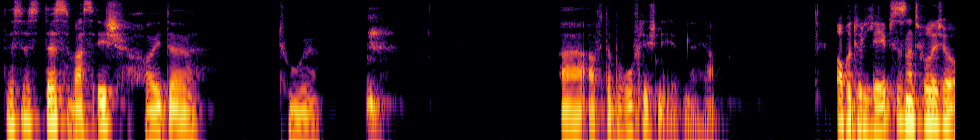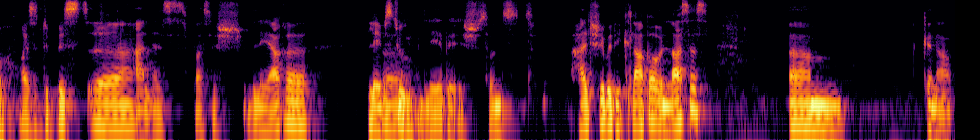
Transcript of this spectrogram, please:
Das ist das, was ich heute tue. Äh, auf der beruflichen Ebene, ja. Aber du lebst es natürlich auch. Also du bist. Äh, Alles, was ich lehre, lebst äh, du. lebe ich. Sonst halte ich über die Klappe und lass es. Ähm, genau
